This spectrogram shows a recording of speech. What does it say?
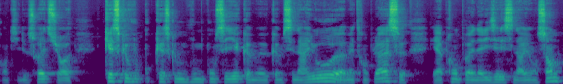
quand ils le souhaitent sur qu'est-ce que vous, qu'est-ce que vous me conseillez comme, comme scénario à mettre en place. Et après, on peut analyser les scénarios ensemble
